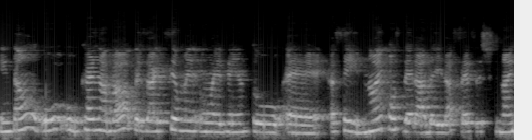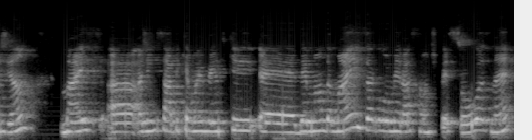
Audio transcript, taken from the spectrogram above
Então, o, o, carnaval, apesar de ser um, um evento, é, assim, não é considerado aí das festas de finais de ano, mas a, a gente sabe que é um evento que é, demanda mais aglomeração de pessoas, né?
